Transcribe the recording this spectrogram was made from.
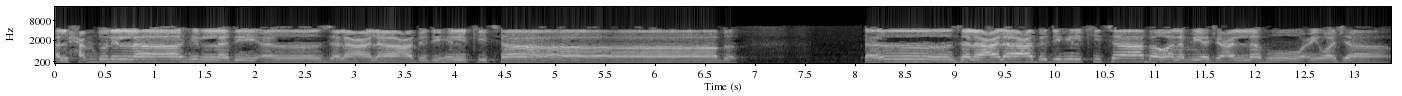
الحمد لله الذي أنزل على عبده الكتاب. أنزل على عبده الكتاب ولم يجعل له عوجا.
